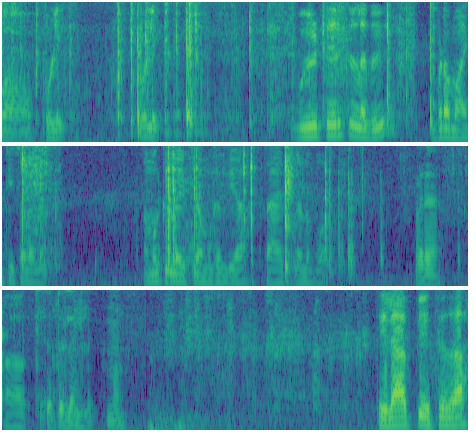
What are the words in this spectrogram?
വാ പുളി. പൊളി. വീട്ടുകാർക്കുള്ളത് ഇവിടെ മാറ്റിച്ചുള്ളത് നമുക്കുള്ളതായിട്ട് നമുക്ക് എന്ത് ചെയ്യാം? താഴത്തേക്കാണ് പോവാം. ഓക്കെ. തിലാപ്പി വെച്ചതാ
